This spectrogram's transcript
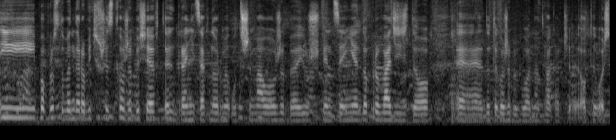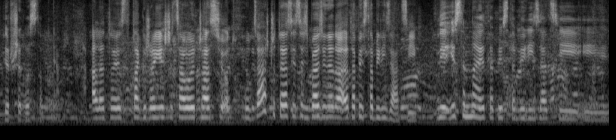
i po prostu będę robić wszystko, żeby się w tych granicach normy utrzymało, żeby już więcej nie doprowadzić do, e, do tego, żeby była nadwaga czy otyłość pierwszego stopnia. Ale to jest tak, że jeszcze cały czas się odchudzasz, czy teraz jesteś bardziej na etapie stabilizacji? Jestem na etapie stabilizacji i.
